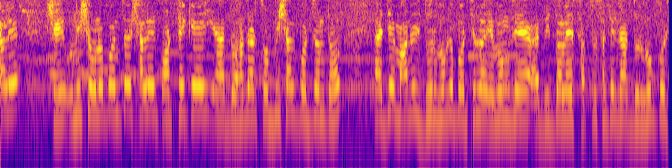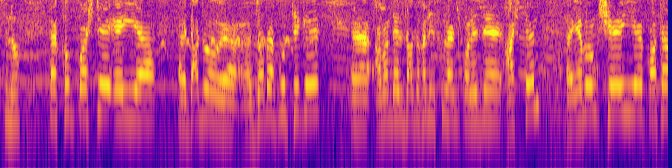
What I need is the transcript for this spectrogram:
সালে সেই উনিশশো ঊনপঞ্চাশ সালের পর থেকেই দু সাল পর্যন্ত যে মানুষ দুর্ভোগে পড়ছিল এবং যে বিদ্যালয়ের ছাত্রছাত্রীরা দুর্ভোগ করছিল খুব কষ্টে এই জাদু আহ, থেকে আমাদের জাদুখালী স্কুল অ্যান্ড কলেজে আসতেন এবং সেই কথা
